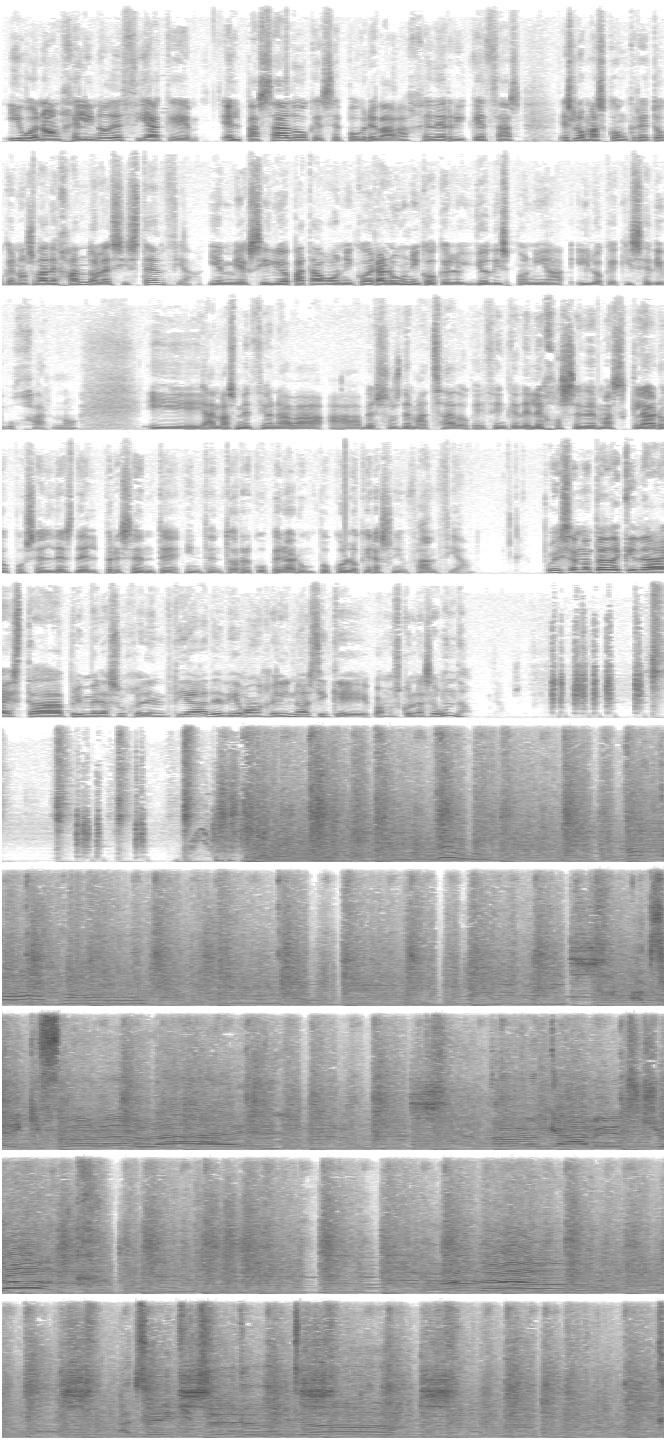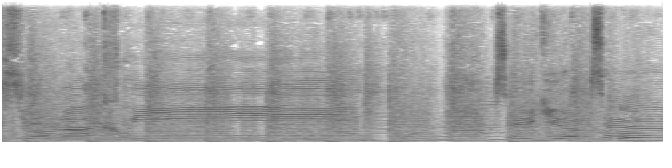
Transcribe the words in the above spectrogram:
Y bueno, Angelino decía que el pasado, que ese pobre bagaje de riquezas, es lo más concreto que nos va dejando la existencia. Y en mi exilio patagónico era lo único que yo disponía y lo que quise dibujar, ¿no? Y además mencionaba a versos de Machado, que dicen que de lejos se ve más claro, pues él desde el presente intentó recuperar un poco lo que era su infancia. Pues anotada queda esta primera sugerencia de Diego Angelino, así que vamos con la segunda.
